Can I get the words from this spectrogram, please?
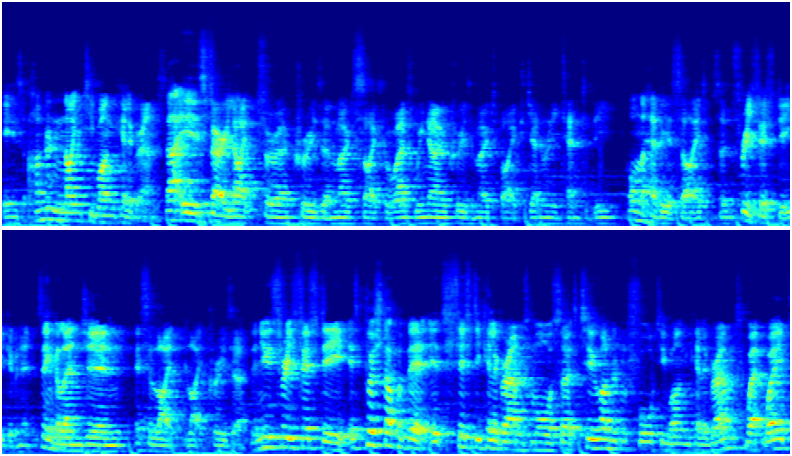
is 191 kilograms. That is very light for a cruiser motorcycle. As we know, cruiser motorbikes generally tend to be on the heavier side. So the 350, given it single engine, it's a light, light cruiser. The new 350 is pushed up a bit. It's 50 kilograms more, so it's 241 kilograms wet weight.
